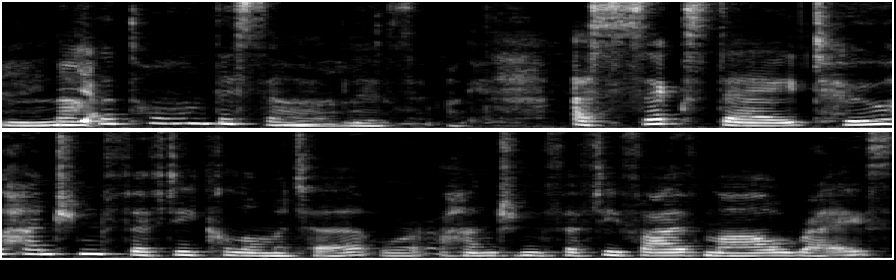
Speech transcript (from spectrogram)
Marathon des Sables. A six day, 250 kilometre or 155 mile race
